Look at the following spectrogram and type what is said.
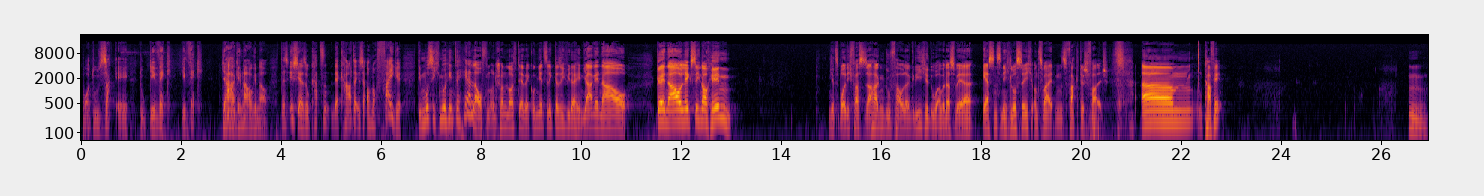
Boah, du Sack, ey. Du geh weg, geh weg. Ja, genau, genau. Das ist ja so. Katzen, der Kater ist ja auch noch feige. Die muss sich nur hinterherlaufen und schon läuft er weg. Und jetzt legt er sich wieder hin. Ja, genau. Genau, legst dich noch hin. Jetzt wollte ich fast sagen, du fauler Grieche, du, aber das wäre erstens nicht lustig und zweitens faktisch falsch. Ähm, Kaffee? Hm.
